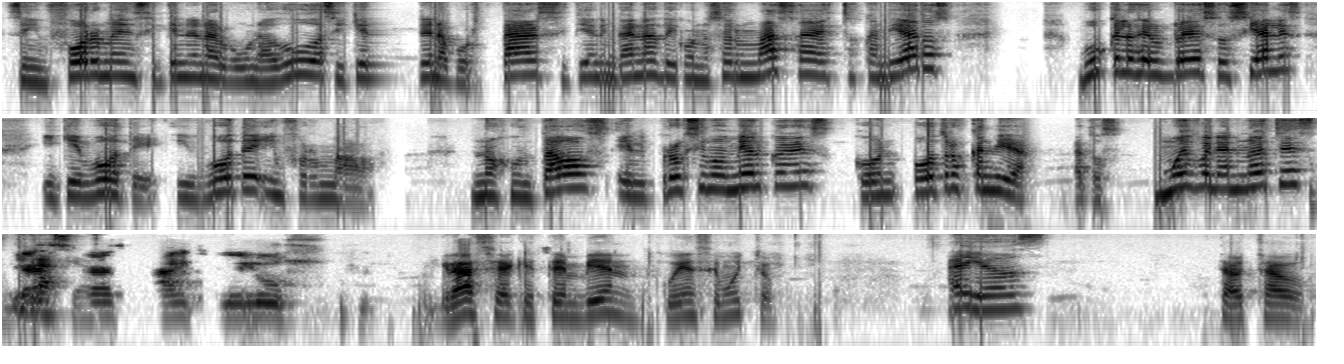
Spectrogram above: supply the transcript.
se informen si tienen alguna duda, si quieren aportar, si tienen ganas de conocer más a estos candidatos, búsquenlos en redes sociales y que vote y vote informado. Nos juntamos el próximo miércoles con otros candidatos. Muy buenas noches. Gracias. Gracias, Ángel y Luz. Gracias, que estén bien. Cuídense mucho. Adiós. Chao, chao.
